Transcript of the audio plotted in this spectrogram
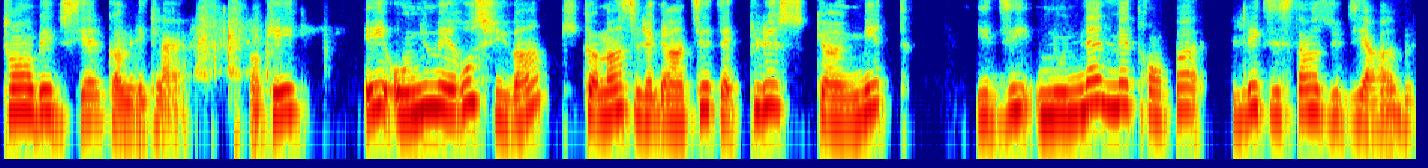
tomber du ciel comme l'éclair. Et au numéro suivant, qui commence le grand titre, plus qu'un mythe, il dit, nous n'admettrons pas l'existence du diable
